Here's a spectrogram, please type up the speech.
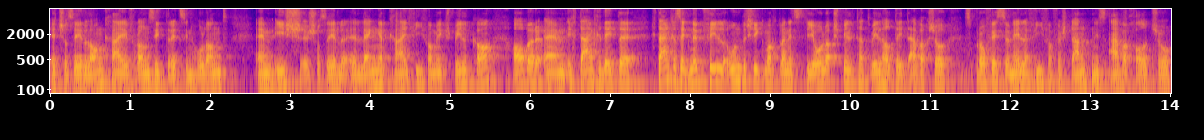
jetzt schon sehr lange keine, vor allem seit er jetzt in Holland ähm, ist, schon sehr äh, länger kein FIFA mehr gespielt gehabt. Aber ähm, ich denke, dort, äh, ich denke, es hat nicht viel Unterschied gemacht, wenn jetzt Triola gespielt hat, weil halt dort einfach schon das professionelle FIFA-Verständnis einfach halt schon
